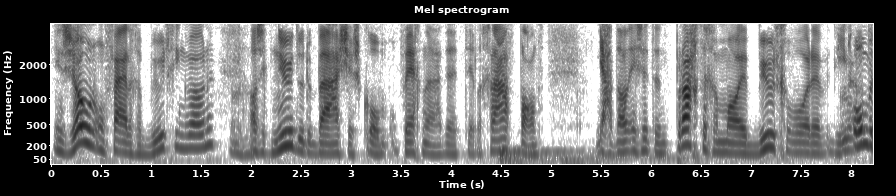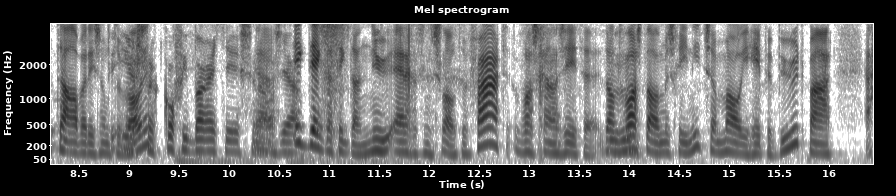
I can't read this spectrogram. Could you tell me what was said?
in zo'n onveilige buurt ging wonen. Mm -hmm. Als ik nu door de baasjes kom op weg naar de Telegraafpand, ja, dan is het een prachtige mooie buurt geworden die onbetaalbaar is om te wonen. De koffiebarretjes. Ja. Alles, ja. Ik denk dat ik dan nu ergens in Slotervaart was gaan zitten. Dat mm. was dan misschien niet zo'n mooie hippe buurt, maar ja,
